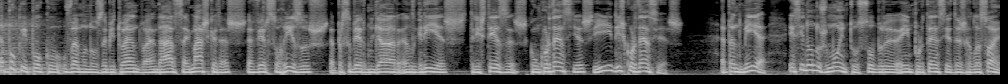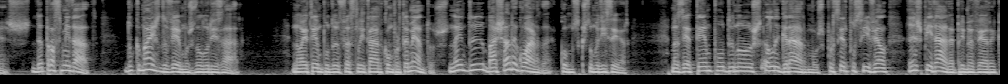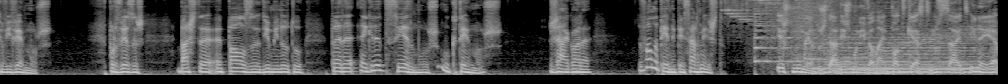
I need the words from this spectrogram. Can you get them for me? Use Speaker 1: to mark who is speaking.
Speaker 1: A pouco e pouco vamos nos habituando a andar sem máscaras, a ver sorrisos, a perceber melhor alegrias, tristezas, concordâncias e discordâncias. A pandemia ensinou-nos muito sobre a importância das relações, da proximidade, do que mais devemos valorizar. Não é tempo de facilitar comportamentos, nem de baixar a guarda, como se costuma dizer mas é tempo de nos alegrarmos por ser possível respirar a primavera que vivemos. Por vezes, basta a pausa de um minuto para agradecermos o que temos. Já agora, vale a pena pensar nisto.
Speaker 2: Este momento está disponível em podcast no site e na app.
